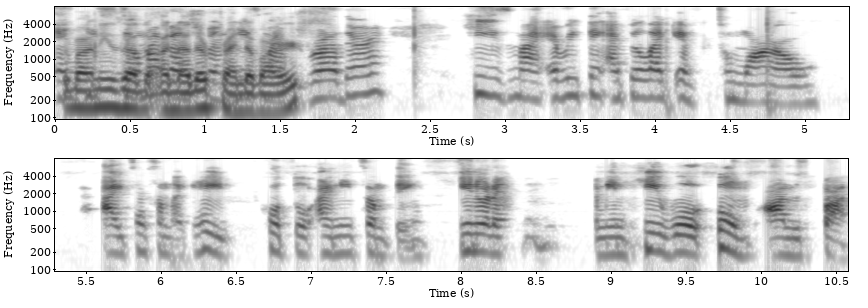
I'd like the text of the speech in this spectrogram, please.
and he's Giovanni's still a- another friend He's of ours. Brother, he's my everything. I feel like if tomorrow I text him like, "Hey, Koto, I need something," you know what I mean? I mean? He will boom on the spot,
